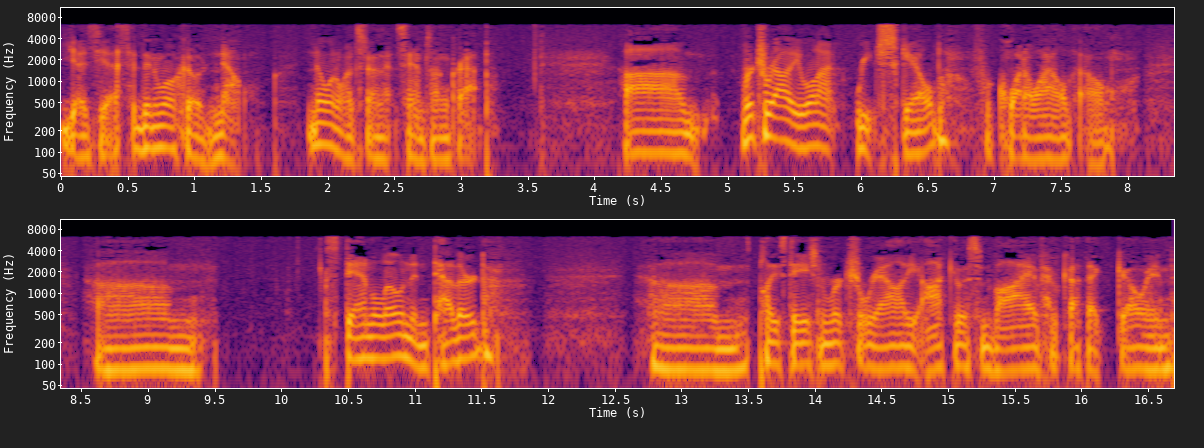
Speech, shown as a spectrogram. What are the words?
yes, yes. And then we'll go, no. No one wants to know that Samsung crap. Um, virtual reality will not reach scaled for quite a while, though. Um, standalone and tethered. Um, PlayStation Virtual Reality, Oculus, and Vive have got that going.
